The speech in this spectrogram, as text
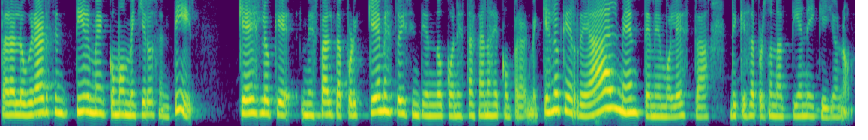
para lograr sentirme como me quiero sentir. ¿Qué es lo que me falta? ¿Por qué me estoy sintiendo con estas ganas de compararme? ¿Qué es lo que realmente me molesta de que esa persona tiene y que yo no?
